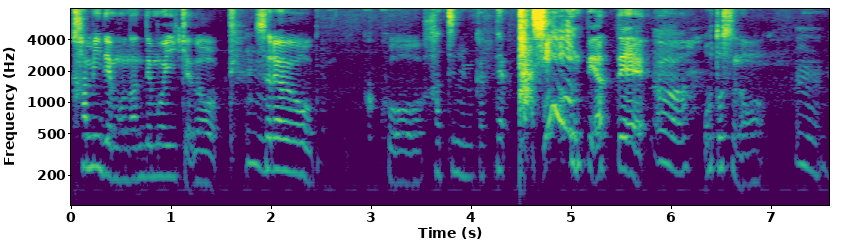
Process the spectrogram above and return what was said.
紙でも何でもいいけど、うん。それをこう蜂に向かってパシーンってやって落とすの。うん。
